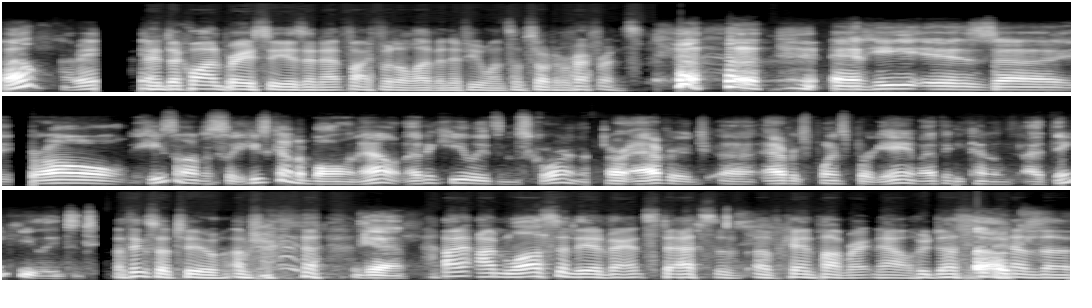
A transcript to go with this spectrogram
Well, I mean, And Daquan Bracey is in at five foot eleven, if you want some sort of reference. and he is uh all he's honestly he's kind of balling out. I think he leads in scoring or average uh, average points per game. I think he kind of I think he leads it. I think so too. I'm trying. Yeah. I, I'm lost in the advanced stats of, of KenPom right now, who doesn't Oh, have the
